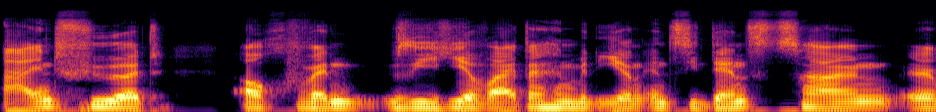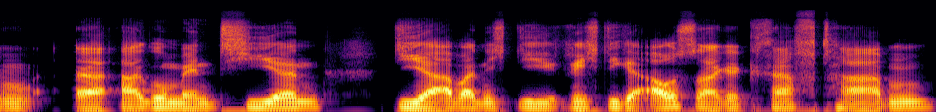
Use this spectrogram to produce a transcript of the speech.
einführt, auch wenn sie hier weiterhin mit ihren Inzidenzzahlen ähm, äh, argumentieren, die ja aber nicht die richtige Aussagekraft haben.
